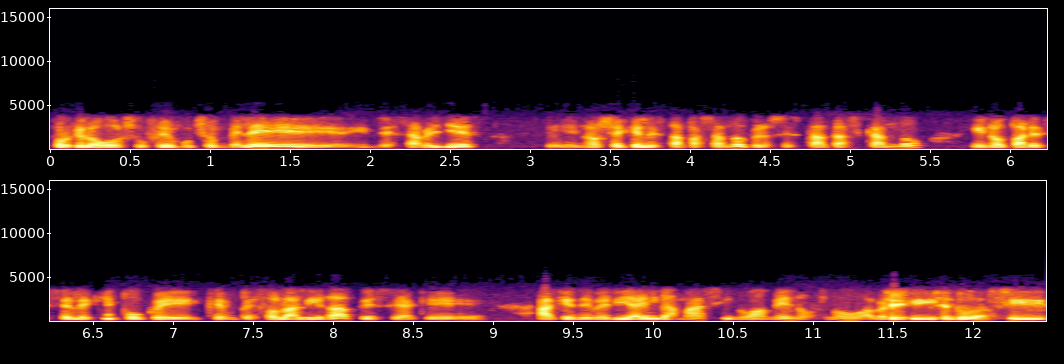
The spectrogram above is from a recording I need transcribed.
porque luego sufrió mucho en Belé, y de Sabelles, eh, no sé qué le está pasando, pero se está atascando y no parece el equipo que, que empezó la liga, pese a que, a que debería ir a más y no a menos, ¿no? A ver si, si,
